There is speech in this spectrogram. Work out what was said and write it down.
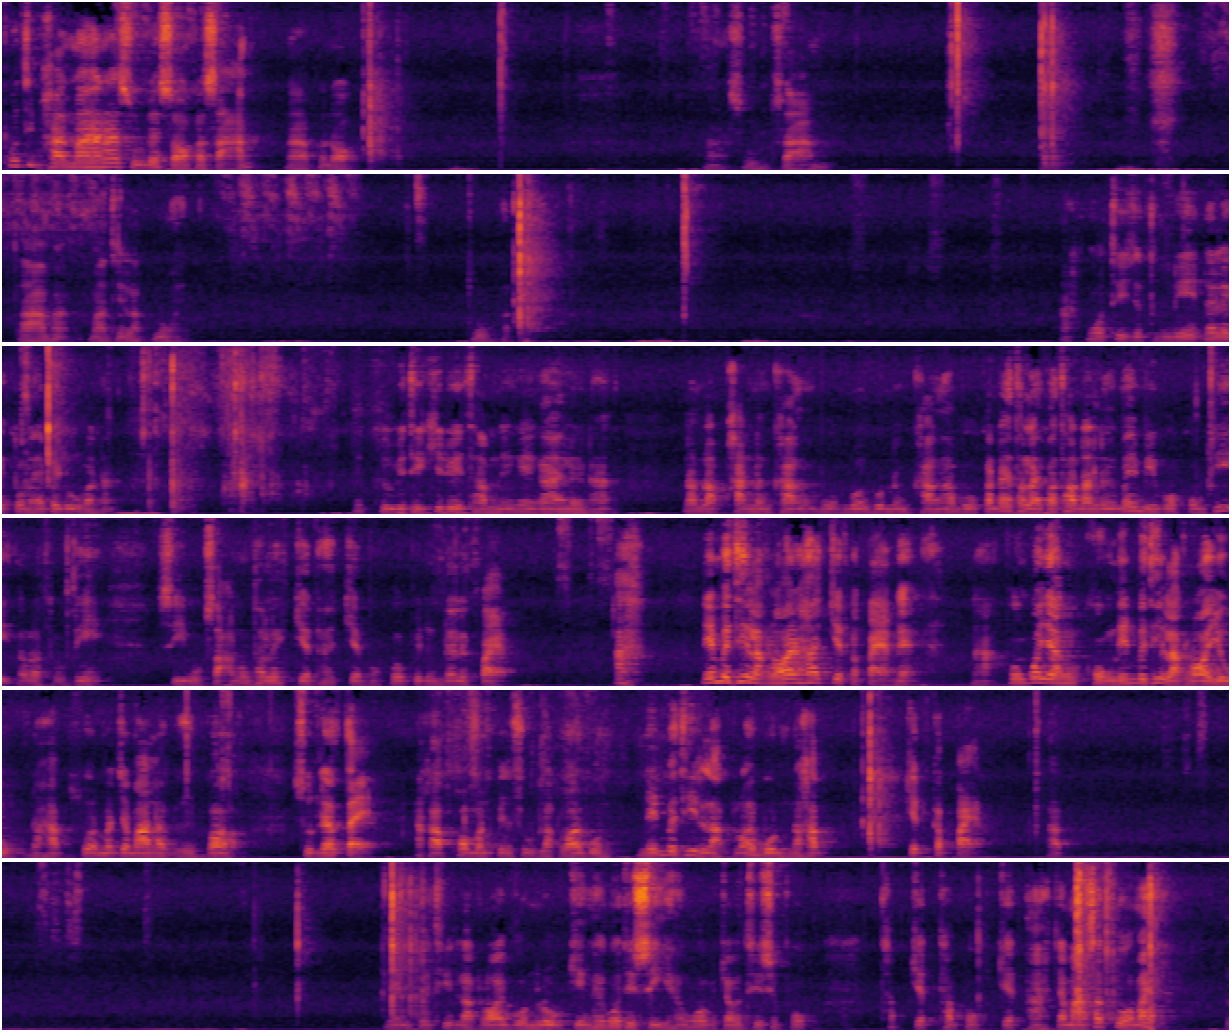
พุทที่ผ่านมานะสูตรได้สองกับสามนะครับเพื่อนออกศูนย์สามสามฮะมาที่หลักหน่วยถูกอะอะ งวดที่จะถึงนี้ได้เลขตัวไหนไปดูกันฮะนี่คือวิธีคิดวิธีทำนี่ง่าย ๆ เลยนะฮะนำหลักพันหนึ่งครั้งบวกหน่วยบนหนึ่งครั้งบวกกันได้เท่าไหร่ก็เท่านั้นเลยไม่มีบวกคงที่สำหรับสูตรนี้สี่บวกสามลงเท่าเลขเจ็ดให้เจ็ดบวกเพิ่มไปหนึ่งได้เลขแปดอะเน้นไปที่หลักร้อยนะฮะเจ็ดกับแปดเนี่ยนะฮะผมก็ยังคงเน้นไปที่หลักร้อยอยู่นะครับ ส่วนมันจะมาหลักอื่นก็สุดแล้วแต่นะครับเพราะมันเป็นสูตรหลักร้อยบน เน้นไปที่หลักร้อยบนนะครับเจ็ดกับแปดครับ เน้นไปที่หลักร้อยบนโลกจริงให้งวดที่สี่ให้งวดประจำวันที่สิบหกทับเจ็ดทับหกเจ็ดอะจะมาสักตัวไหม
